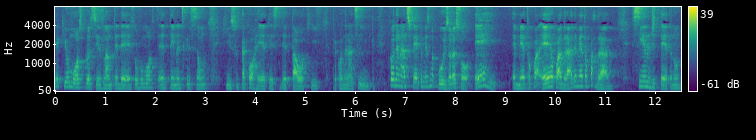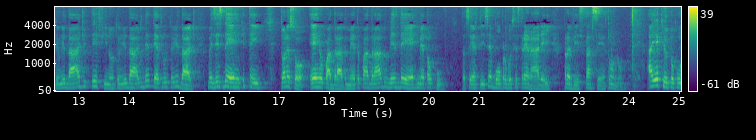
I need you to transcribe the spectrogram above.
E aqui eu mostro para vocês lá no PDF, eu vou mostrar, é, tem na descrição que isso está correto, esse detalhe aqui para coordenada cilíndrica. Coordenada esférica é a mesma coisa, olha só, R é metro R ao quadrado é metro ao quadrado. Seno de θ não tem unidade, Tφ não tem unidade, dθ não tem unidade. Mas esse dr aqui tem. Então olha só, r ao quadrado, metro ao quadrado, vezes dr, metro ao cubo. Tá certo? Isso é bom para vocês treinarem aí para ver se está certo ou não. Aí aqui eu tô com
